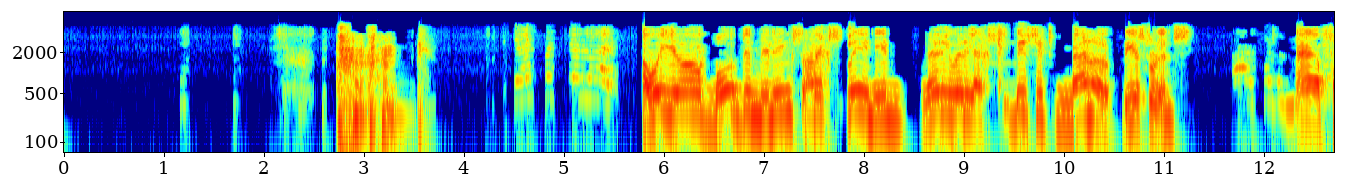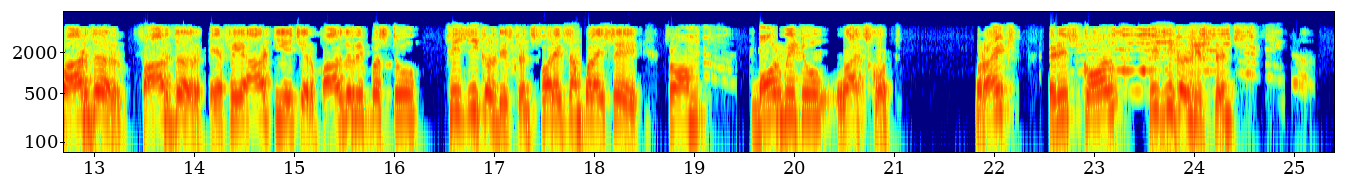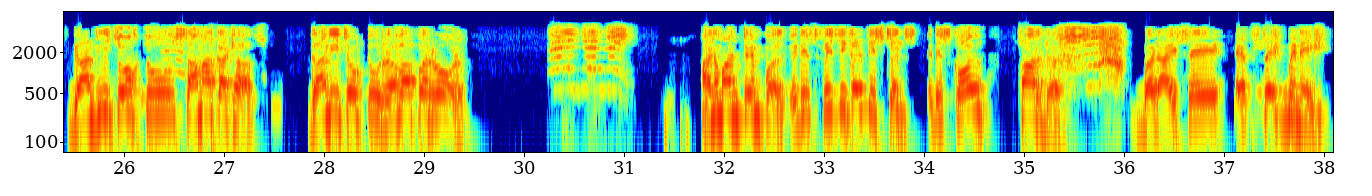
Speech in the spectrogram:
Over here, both the meanings are explained in very, very explicit manner, dear students. Uh, farther, farther, F-A-R-T-H-R, farther refers to physical distance. For example, I say from Morbi to Rajkot, right? It is called physical distance. Gandhi Chowk to Samakatha, Gandhi Chowk to Ravapar Road, Hanuman Temple. It is physical distance. It is called farther. But I say abstract meaning.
